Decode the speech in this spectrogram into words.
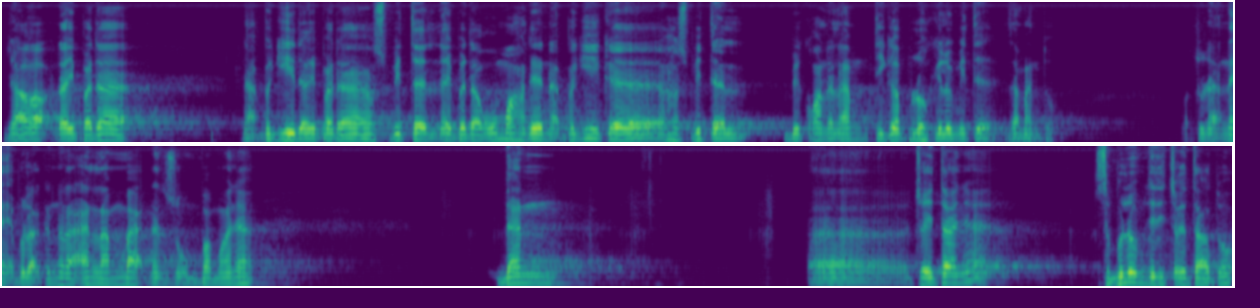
Jarak daripada nak pergi daripada hospital, daripada rumah dia nak pergi ke hospital lebih kurang dalam 30 km zaman tu. Waktu nak naik pula kenderaan lambat dan seumpamanya. Dan uh, ceritanya sebelum jadi cerita tu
